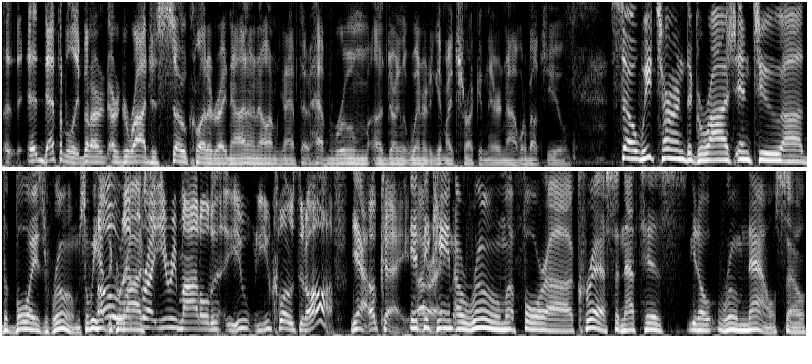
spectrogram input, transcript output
Uh, uh, definitely. But our, our garage is so cluttered right now. I don't know. I'm gonna have to have room uh, during the winter to get my truck in there or not. What about you? So we turned the garage into uh, the boys' room. So we had oh, the garage. that's right. You remodeled. You you closed it off. Yeah. Okay. It all right. became a room for uh, Chris, and that's his, you know, room now. So,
